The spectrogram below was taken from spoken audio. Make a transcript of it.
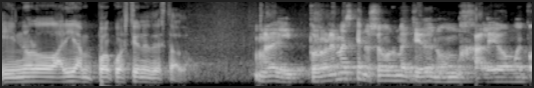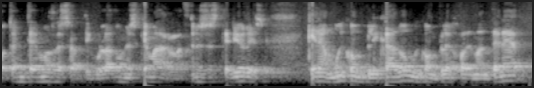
y no lo harían por cuestiones de Estado? El problema es que nos hemos metido en un jaleo muy potente, hemos desarticulado un esquema de relaciones exteriores que era muy complicado, muy complejo de mantener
